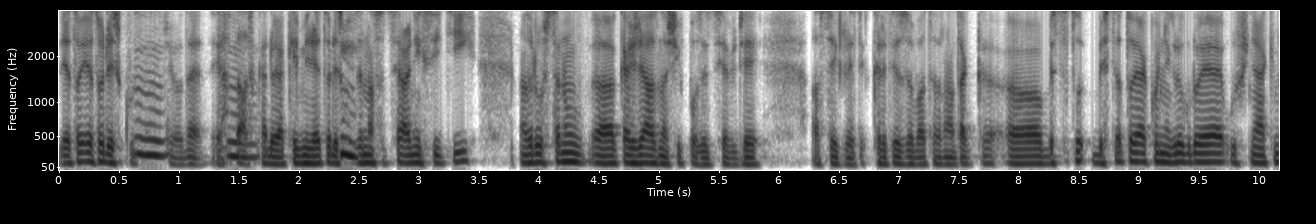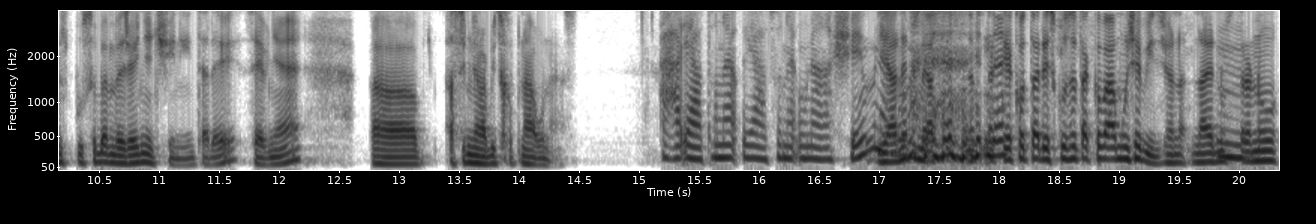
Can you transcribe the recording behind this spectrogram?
je to, je to diskuze, mm. že jo, ne, je mm. otázka, mm. do jaké míry je to diskuze mm. na sociálních sítích. Na druhou stranu, uh, každá z našich pozic je vždy asi kritizovatelná, tak uh, byste, to, byste to jako někdo, kdo je už nějakým způsobem veřejně činný, tedy zjevně, uh, asi měla být schopná unést. A já to, ne, já to neunáším? Nebo? Já nevím, já, ne, tak ne. jako ta diskuze taková může být, že na, na jednu mm. stranu,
